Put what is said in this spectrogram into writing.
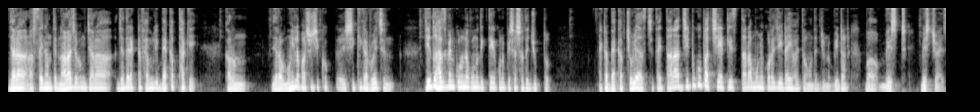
যারা রাস্তায় নামতে নারাজ এবং যারা, যাদের একটা ফ্যামিলি ব্যাকআপ থাকে, কারণ যারা মহিলা পার্শ্ব শিক্ষক শিক্ষিকা রয়েছেন, যেহেতু হাজব্যান্ড কোনো না কোনো দিক থেকে কোনো পেশার সাথে যুক্ত, একটা ব্যাকআপ চলে আসছে, তাই তারা যেটুকু পাচ্ছে অ্যাটলিস্ট তারা মনে করে যে এটাই হয়তো আমাদের জন্য বেটার বা বেস্ট বেস্ট চয়েস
